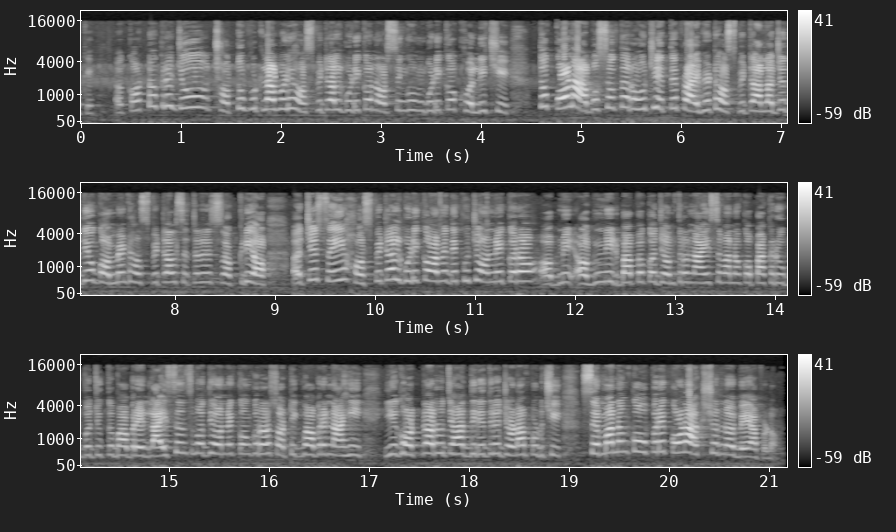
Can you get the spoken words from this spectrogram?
ଓକେ କଟକରେ ଯେଉଁ ଛତୁ ଫୁଟିଲା ଭଳି ହସ୍ପିଟାଲ ଗୁଡ଼ିକ ନର୍ସିଂ ହୋମ୍ ଗୁଡ଼ିକ ଖୋଲିଛି ତ କ'ଣ ଆବଶ୍ୟକତା ରହୁଛି ଏତେ ପ୍ରାଇଭେଟ୍ ହସ୍ପିଟାଲ ଯଦିଓ ଗଭର୍ଣ୍ଣମେଣ୍ଟ ହସ୍ପିଟାଲ ସେଠାରେ ସକ୍ରିୟ ଯେ ସେଇ ହସ୍ପିଟାଲ ଗୁଡ଼ିକ ଆମେ ଦେଖୁଛୁ ଅନେକର ଅଗ୍ନି ନିର୍ବାପକ ଯନ୍ତ୍ର ନାହିଁ ସେମାନଙ୍କ ପାଖରେ ଉପଯୁକ୍ତ ଭାବରେ ଲାଇସେନ୍ସ ମଧ୍ୟ ଅନେକଙ୍କର ସଠିକ୍ ଭାବରେ ନାହିଁ ଇଏ ଘଟଣାରୁ ଯାହା ଧୀରେ ଧୀରେ ଜଣାପଡ଼ୁଛି ସେମାନଙ୍କ ଉପରେ କ'ଣ ଆକ୍ସନ୍ ନେବେ ଆପଣ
